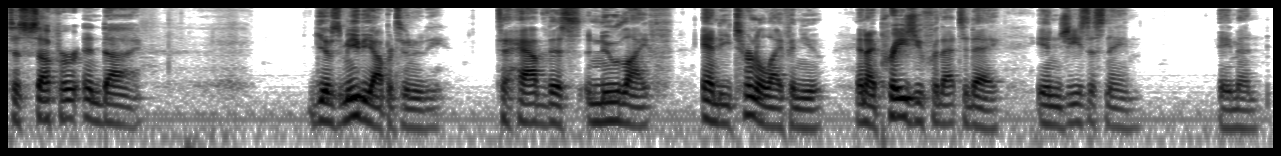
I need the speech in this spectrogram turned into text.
to suffer and die, gives me the opportunity to have this new life and eternal life in you. And I praise you for that today. In Jesus' name, amen.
